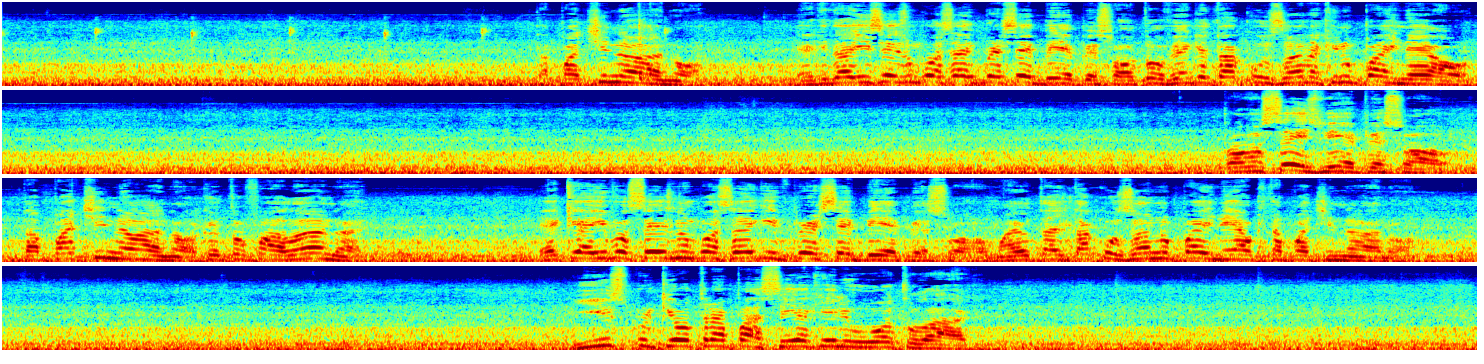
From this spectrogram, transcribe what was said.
Tá patinando, ó. É que daí vocês não conseguem perceber, pessoal. Tô vendo que ele tá acusando aqui no painel. Pra vocês verem, pessoal. Tá patinando, ó. O que eu tô falando é... Que aí vocês não conseguem perceber, pessoal. Mas ele tá acusando no painel que tá patinando, ó. Isso porque eu ultrapassei aquele outro lá.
